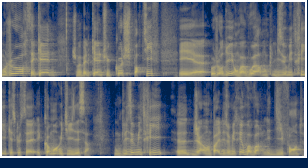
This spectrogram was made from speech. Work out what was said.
Bonjour, c'est Ken. Je m'appelle Ken, je suis coach sportif et euh, aujourd'hui on va voir donc l'isométrie, qu'est-ce que c'est et comment utiliser ça. Donc l'isométrie, euh, déjà avant de parler de l'isométrie, on va voir les différentes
